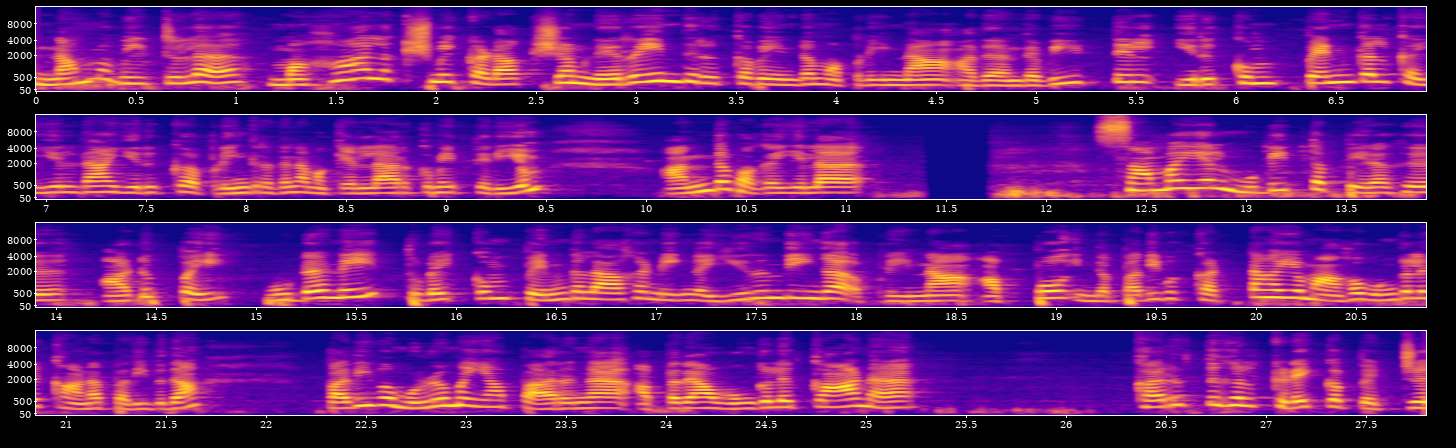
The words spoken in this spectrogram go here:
நம்ம வீட்டில் மகாலட்சுமி கடாட்சம் நிறைந்திருக்க வேண்டும் அப்படின்னா அது அந்த வீட்டில் இருக்கும் பெண்கள் கையில் தான் இருக்குது அப்படிங்கிறது நமக்கு எல்லாருக்குமே தெரியும். அந்த வகையில் சமையல் முடித்த பிறகு அடுப்பை உடனே துடைக்கும் பெண்களாக நீங்கள் இருந்தீங்க அப்படின்னா அப்போது இந்த பதிவு கட்டாயமாக உங்களுக்கான பதிவு தான். பதிவை முழுமையாக பாருங்கள் அப்போ தான் உங்களுக்கான கருத்துகள் கிடைக்கப்பெற்று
